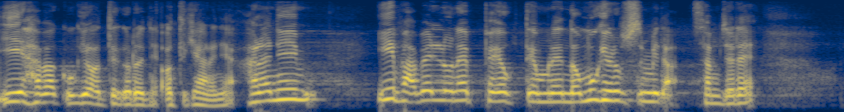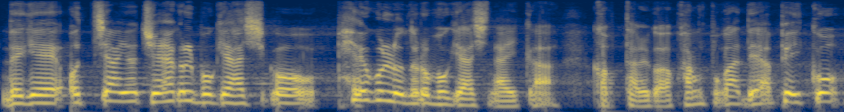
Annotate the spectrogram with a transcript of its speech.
이 하박국이 어떻게 그러냐 어떻게 하느냐? 하나님 이 바벨론의 폐역 때문에 너무 괴롭습니다. 3절에 내게 어찌하여 죄악을 보게 하시고 폐역을 눈으로 보게 하시나이까 겁탈과 광포가 내 앞에 있고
